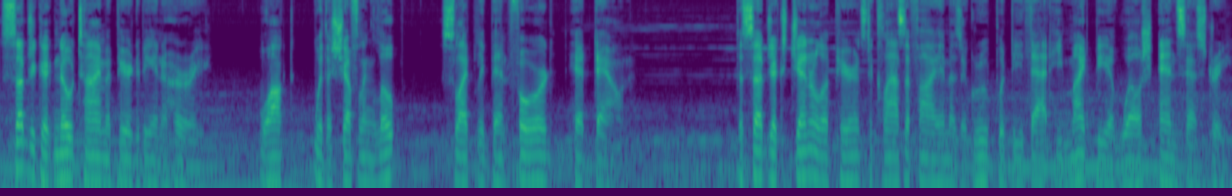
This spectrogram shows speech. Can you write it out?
Subject at no time appeared to be in a hurry. Walked with a shuffling lope, slightly bent forward, head down. The subject's general appearance to classify him as a group would be that he might be of Welsh ancestry.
